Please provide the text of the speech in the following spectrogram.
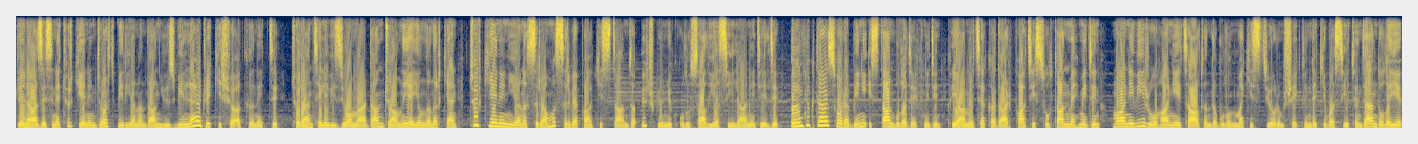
Cenazesine Türkiye'nin dört bir yanından yüz binlerce kişi akın etti. Tören televizyonlardan canlı yayınlanırken Türkiye'nin yanı sıra Mısır ve Pakistan'da 3 günlük ulusal yas ilan edildi. Öldükten sonra beni İstanbul'a defnedin. Kıyamete kadar Fatih Sultan Mehmet'in manevi ruhaniyeti altında bulunmak istiyorum şeklindeki vasiyetinden dolayı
